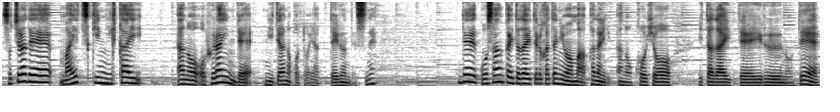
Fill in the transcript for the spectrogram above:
そちらで毎月2回あのオフラインで似たようなことをやっているんですね。でご参加いただいている方にはまあかなりあの好評いただいているので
